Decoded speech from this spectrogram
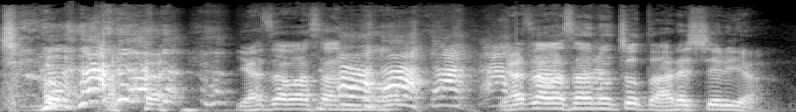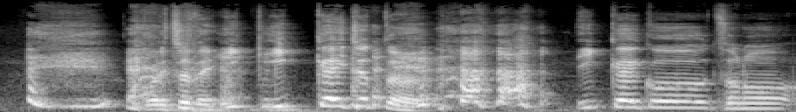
ちょ矢沢さんの矢沢さんのちょっとあれしてるやん。これちょっとい一回ちょっと一回こうその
